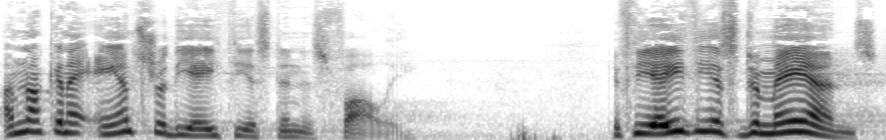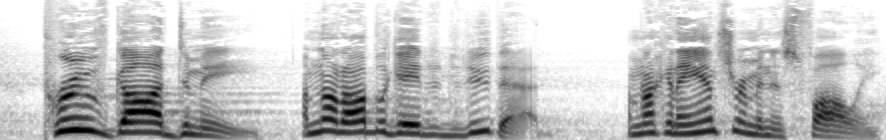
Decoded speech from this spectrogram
I'm not going to answer the atheist in his folly. If the atheist demands, prove God to me, I'm not obligated to do that. I'm not going to answer him in his folly.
